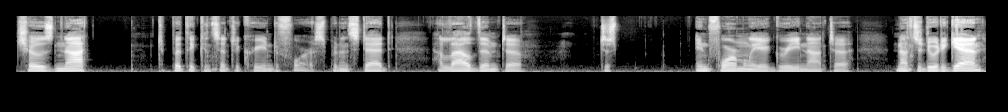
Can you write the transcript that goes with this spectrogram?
chose not to put the consent decree into force, but instead allowed them to just informally agree not to not to do it again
